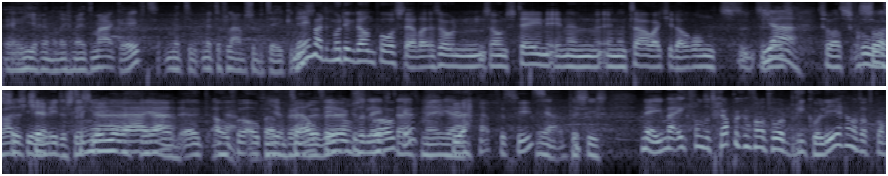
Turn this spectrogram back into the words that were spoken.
eh, hier helemaal niks mee te maken heeft met de, met de Vlaamse betekenis. Nee, maar dat moet ik dan voorstellen. Zo'n zo'n steen in een, in een touw wat je daar rond... Zoals, ja, zoals vroeger zoals had eh, je Thierry de Slinger. ja, ja, over, Ja, we veld weer eh, onze leeftijd mee. Ja. Ja, Ja. precies. precies. Nee, maar ik vond het grappige van het woord bricoleren, want dat kwam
